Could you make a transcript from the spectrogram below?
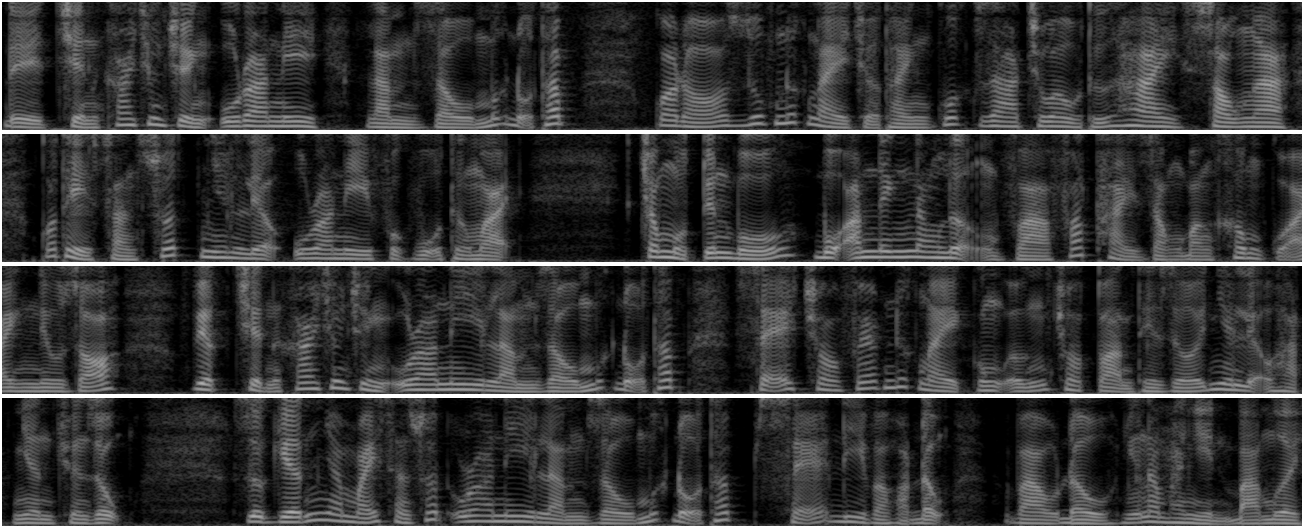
để triển khai chương trình urani làm giàu mức độ thấp, qua đó giúp nước này trở thành quốc gia châu Âu thứ hai sau Nga có thể sản xuất nhiên liệu urani phục vụ thương mại. Trong một tuyên bố, Bộ An ninh Năng lượng và Phát thải dòng bằng không của Anh nêu rõ, việc triển khai chương trình urani làm giàu mức độ thấp sẽ cho phép nước này cung ứng cho toàn thế giới nhiên liệu hạt nhân chuyên dụng. Dự kiến nhà máy sản xuất urani làm giàu mức độ thấp sẽ đi vào hoạt động vào đầu những năm 2030.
